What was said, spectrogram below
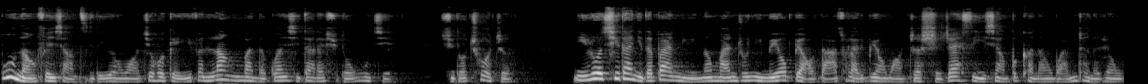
不能分享自己的愿望，就会给一份浪漫的关系带来许多误解、许多挫折。你若期待你的伴侣能满足你没有表达出来的愿望，这实在是一项不可能完成的任务，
